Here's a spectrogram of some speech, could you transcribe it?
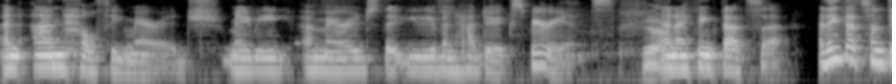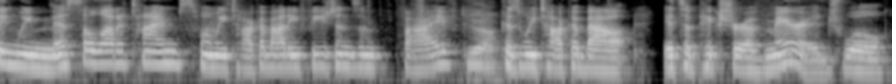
an unhealthy marriage, maybe a marriage that you even had to experience. Yeah. And I think that's uh, I think that's something we miss a lot of times when we talk about Ephesians and 5 Yeah. because we talk about it's a picture of marriage. Well,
